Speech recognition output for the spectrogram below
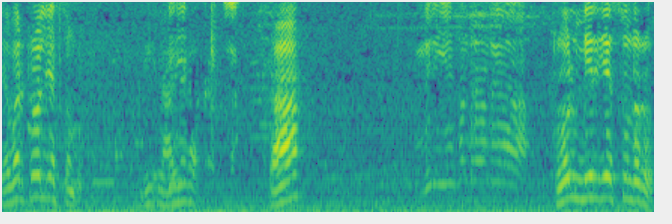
ఎవరు ట్రోల్ చేస్తుండ్రు? ట్రోల్ మీరు చేస్తుండరు.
